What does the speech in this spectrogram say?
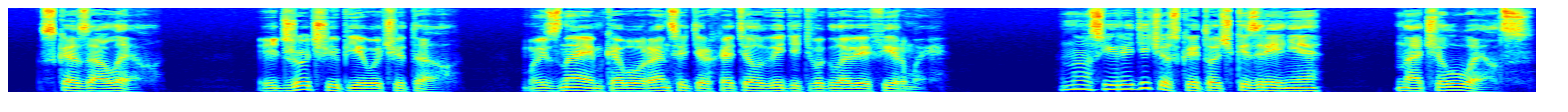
— сказал Эл. «И Джо Чип его читал. Мы знаем, кого Ранситер хотел видеть во главе фирмы». Но с юридической точки зрения, начал Уэллс.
